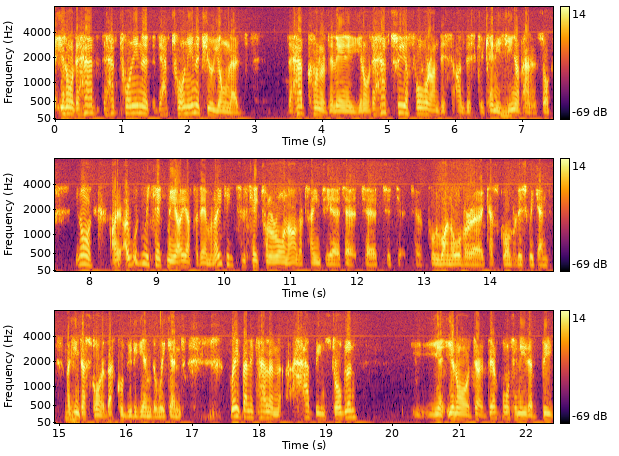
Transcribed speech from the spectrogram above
you know, they have they have thrown in a, they have thrown in a few young lads. They have Conor Delaney. You know, they have three or four on this on this Kilkenny senior panel. So, you know, I, I wouldn't be taking my eye off of them, and I think it'll take Tullaroan all the time to uh, to, to, to, to pull one over uh, Castlecomer this weekend. I think that's going that could be the game of the weekend. Graigue-Ballycallan have been struggling. You, you know they're they're going to need a big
